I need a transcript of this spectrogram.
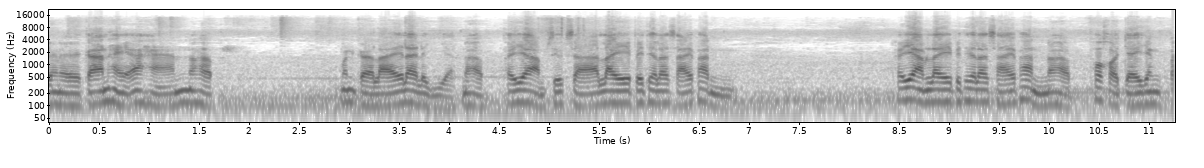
จังไดการให้อาหารนะครับ มันก็หลายรายละเอียดนะครับ พยายามศึกษาไล่ไปเทละสายพันธุ์ พยายามไล่ไปเทละสายพันธุ์นะครับพ่อเข้าใจยังไป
